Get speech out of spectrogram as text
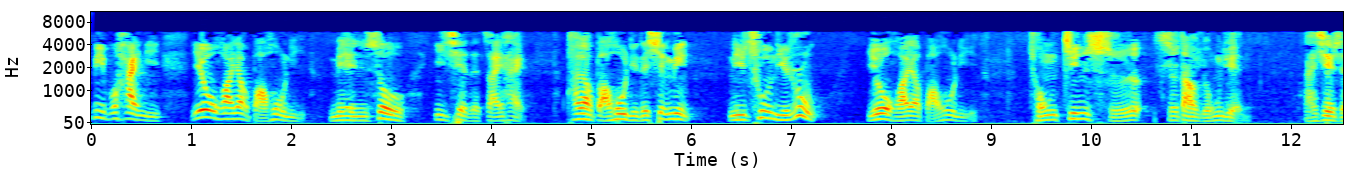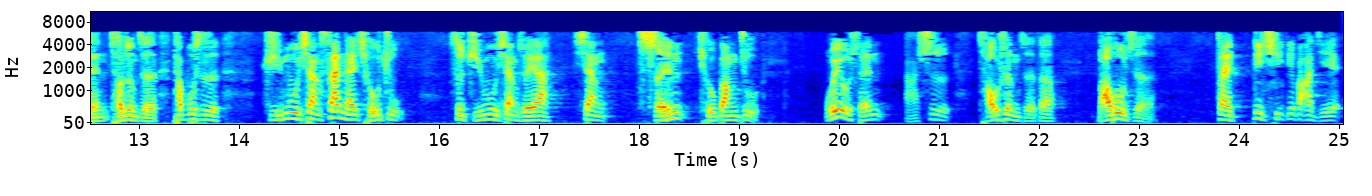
必不害你。耶和华要保护你，免受一切的灾害。他要保护你的性命，你出你入，耶和华要保护你，从今时直到永远。感谢神，朝圣者他不是举目向山来求助，是举目向谁啊？向神求帮助。唯有神啊是朝圣者的保护者。在第七、第八节，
